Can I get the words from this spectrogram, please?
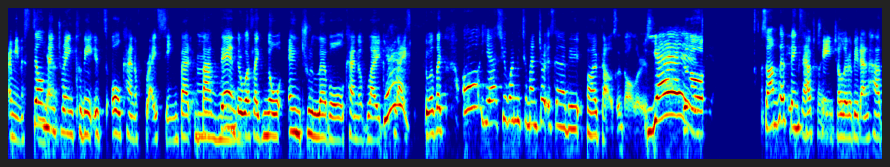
I mean, still yeah. mentoring could be. It's all kind of pricing, but mm-hmm. back then mm-hmm. there was like no entry level kind of like yes. price. It was like, oh yes, you want me to mentor? It's gonna be five thousand dollars. Yes. So, so I'm glad things exactly. have changed a little bit and have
